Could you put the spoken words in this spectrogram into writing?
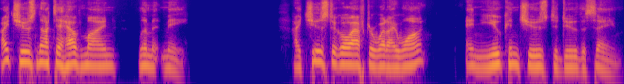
I choose not to have mine limit me. I choose to go after what I want, and you can choose to do the same.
